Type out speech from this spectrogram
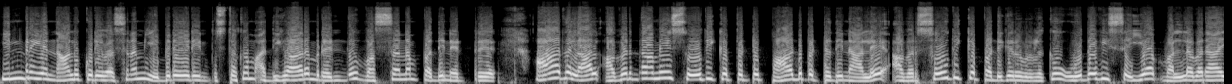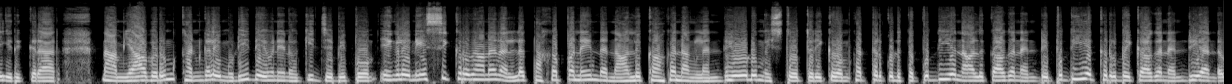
இன்றைய நாளுக்குரிய வசனம் எபிரேயரின் புஸ்தகம் அதிகாரம் ரெண்டு வசனம் பதினெட்டு. ஆதலால் அவர்தாமே சோதிக்கப்பட்டு பாடுபட்டதினாலே அவர் சோதிக்கப்படுகிறவர்களுக்கு உதவி செய்ய வல்லவராயிருக்கிறார். நாம் யாவரும் கண்களை மூடி தேவனை நோக்கி ஜெபிப்போம். எங்களை நேசிக்கிறதான நல்ல தகப்பனை இந்த நாளுக்காக நாங்கள் நன்றியோடு ஸ்தோத்தரிக்கிறோம். கத்தர் கொடுத்த புதிய நாளுக்காக நன்றி புதிய கிருபைக்காக நன்றி அந்த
